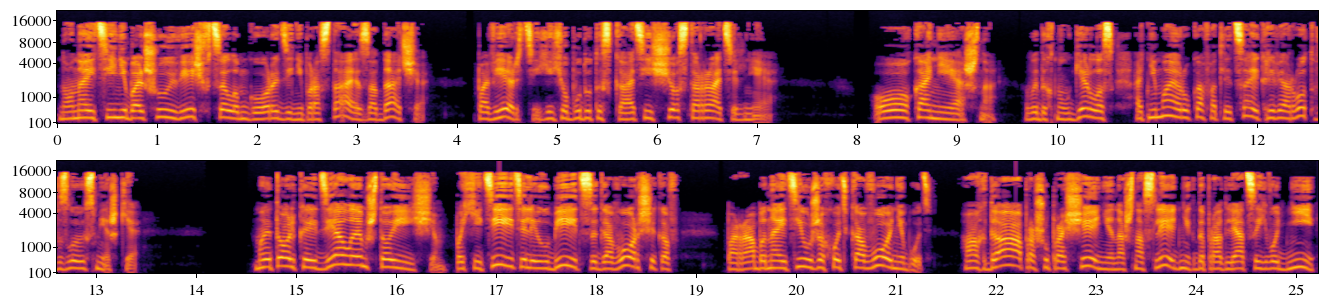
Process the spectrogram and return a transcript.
Но найти небольшую вещь в целом городе — непростая задача. Поверьте, ее будут искать еще старательнее. О, конечно, выдохнул Герлос, отнимая рукав от лица и кривя рот в злой усмешке. Мы только и делаем, что ищем. Похитителей, убийц, заговорщиков. Пора бы найти уже хоть кого-нибудь. Ах да, прошу прощения, наш наследник, да продлятся его дни,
